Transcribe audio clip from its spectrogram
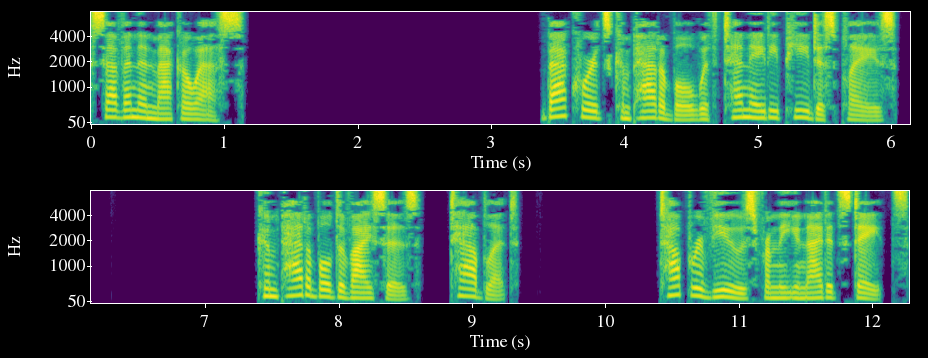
7 and macOS. Backwards compatible with 1080p displays. Compatible devices, tablet. Top reviews from the United States.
